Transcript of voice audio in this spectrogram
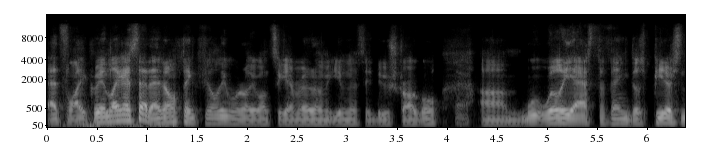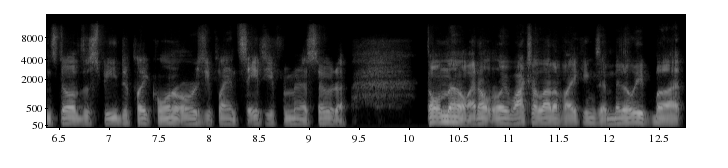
that's likely. And like I said, I don't think Philly really wants to get rid of him, even if they do struggle. Yeah. Um, Willie asked the thing: Does Peterson still have the speed to play corner, or is he playing safety for Minnesota? Don't know. I don't really watch a lot of Vikings, admittedly, but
